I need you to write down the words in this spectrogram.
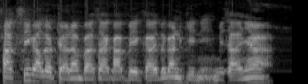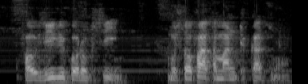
Saksi kalau dalam bahasa KPK itu kan gini. Misalnya Fauzi korupsi. Mustafa teman dekatnya.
